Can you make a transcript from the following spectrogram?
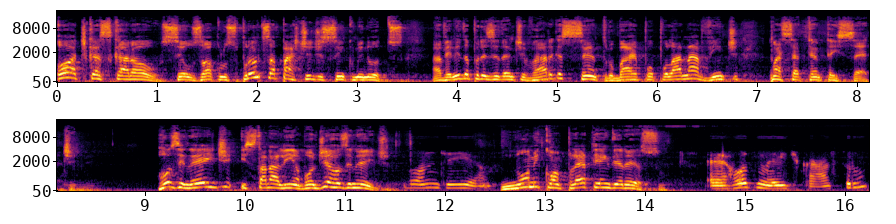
Óticas Carol, seus óculos prontos a partir de cinco minutos. Avenida Presidente Vargas, Centro, bairro Popular, na 20, com a 77. Rosineide está na linha. Bom dia, Rosineide. Bom dia. Nome completo e endereço. É Rosineide Castro,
